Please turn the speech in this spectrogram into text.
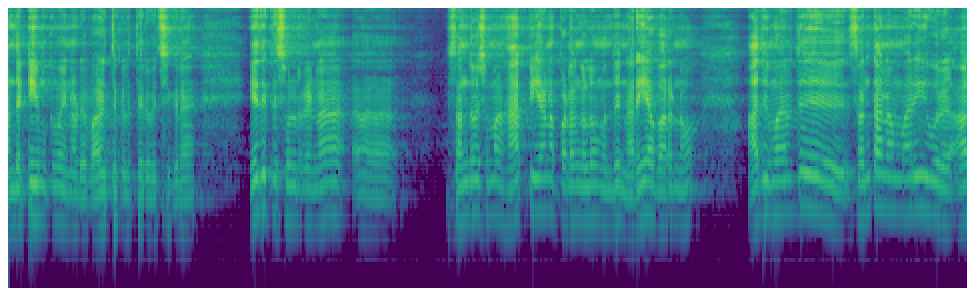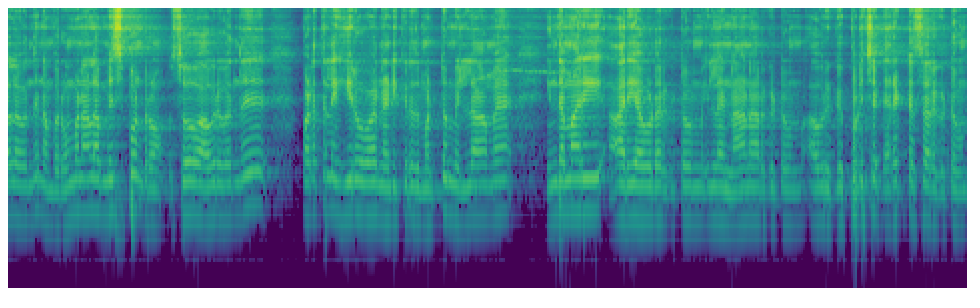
அந்த டீமுக்கும் என்னுடைய வாழ்த்துக்கள் தெரிவிச்சுக்கிறேன். எதுக்கு சொல்கிறேன்னா சந்தோஷமாக ஹாப்பியான படங்களும் வந்து நிறையா வரணும். அது வந்து சந்தானம் மாதிரி ஒரு ஆளை வந்து நம்ம ரொம்ப நாளாக மிஸ் பண்ணுறோம் ஸோ அவர் வந்து படத்தில் ஹீரோவாக நடிக்கிறது மட்டும் இல்லாமல் இந்த மாதிரி ஆர்யாவோட இருக்கட்டும் இல்லை நானாக இருக்கட்டும் அவருக்கு பிடிச்ச டைரக்டர்ஸாக இருக்கட்டும்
